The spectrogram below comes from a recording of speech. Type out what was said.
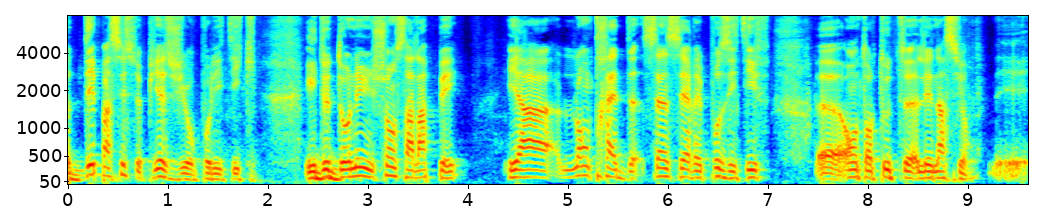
dépasser ce piège géopolitique et de donner une chance à la paix et à l'entraide sincère et positive euh, entre toutes les nations? Il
